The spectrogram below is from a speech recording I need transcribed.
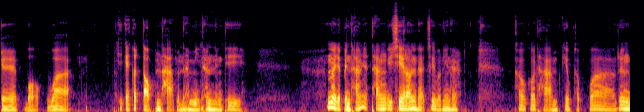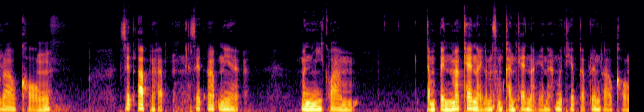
แกบอกว่าคือแกก็ตอบคำถามมันนะมีท่านหนึ่งที่ น่าจะเป็นทางเนี่ยทางเอเชียแล้วเนี่ยแหละชื่อแบบนี้นะฮะเขาก็ถามเกี่ยวกับว่าเรื่องราวของ เซตอัพนะครับเซตอัพเนี่ยมันมีความจำเป็นมากแค่ไหนและมันสำคัญแค่ไหนนะเมื่อเทียบกับเรื่องราวของ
